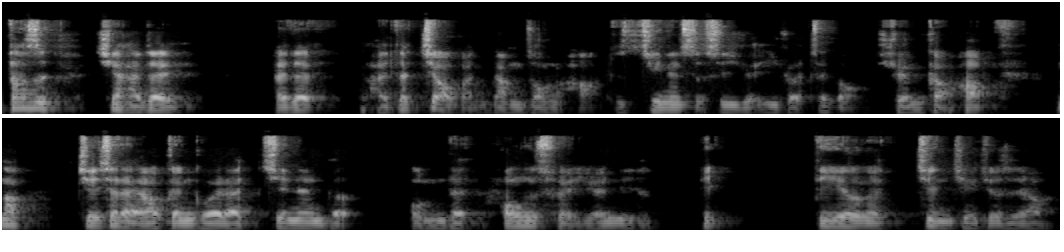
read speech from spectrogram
但是现在还在还在还在教版当中了，哈，就今天只是一个一个这种宣告，哈，那接下来要跟各位来今天的我们的风水原理的第二个境界，就是要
